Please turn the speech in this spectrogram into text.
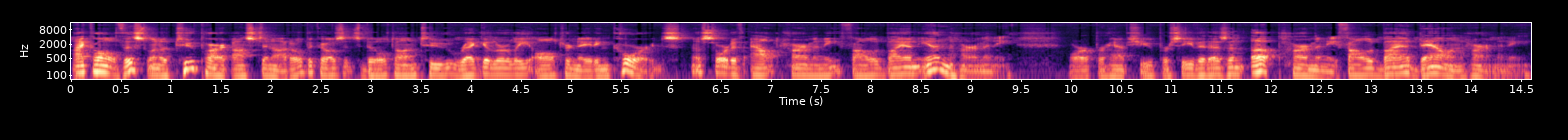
I call this one a two-part ostinato because it's built on two regularly alternating chords, a sort of out harmony followed by an in harmony, or perhaps you perceive it as an up harmony followed by a down harmony.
